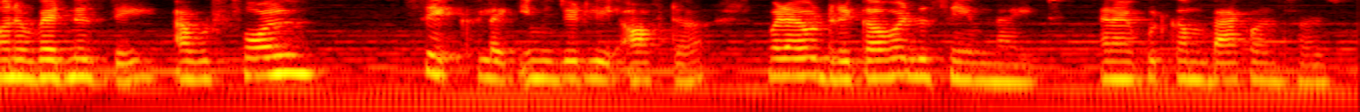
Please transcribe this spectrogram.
on a Wednesday, I would fall sick like immediately after, but I would recover the same night and I could come back on Thursday.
